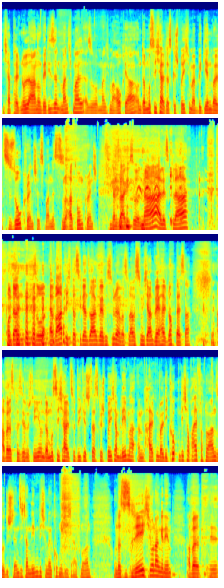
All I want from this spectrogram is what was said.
Ich habe halt null Ahnung, wer die sind manchmal, also manchmal auch, ja. Und da muss ich halt das Gespräch immer beginnen, weil es so cringe ist, Mann. Es ist so Atom-cringe. Dann sage ich so, na, alles klar. Und dann so erwarte ich, dass sie dann sagen, wer bist du denn, was glaubst du mich an, wäre halt noch besser. Aber das passiert nicht nie. Und da muss ich halt so die, das Gespräch am Leben halten, weil die gucken dich auch einfach nur an. So, die stellen sich dann neben dich und dann gucken sie dich einfach nur an. Und das ist richtig unangenehm. Aber äh,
